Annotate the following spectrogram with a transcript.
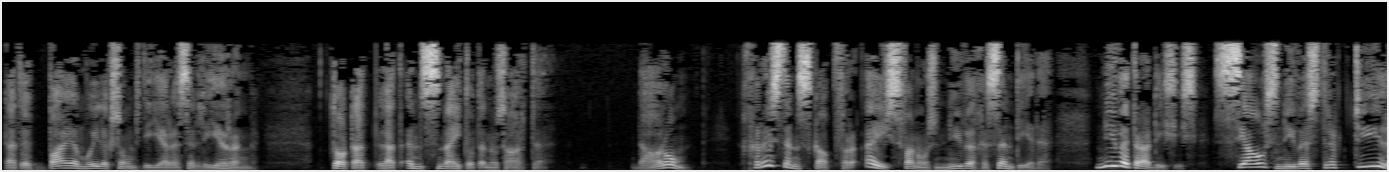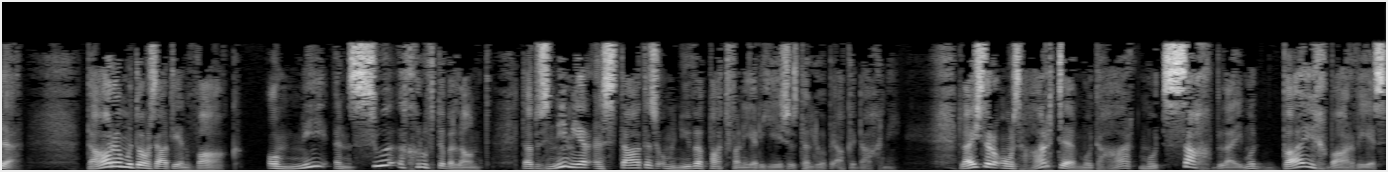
dat dit baie moeilik soms die Here se lering totdat laat insny tot in ons harte. Daarom Christendom vereis van ons nuwe gesindhede, nuwe tradisies, selfs nuwe strukture Daarom moet ons daarteen waak om nie in so 'n groef te beland dat ons nie meer in staat is om 'n nuwe pad van die Here Jesus te loop elke dag nie. Luister, ons harte moet hart moet sag bly, moet buigbaar wees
